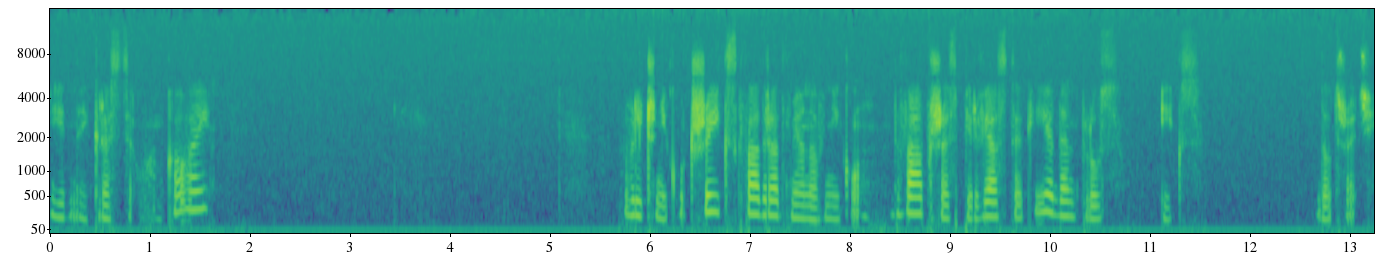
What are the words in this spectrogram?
jednej kresce ułamkowej. W liczniku 3x kwadrat, w mianowniku 2 przez pierwiastek 1 plus x do trzeciej.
